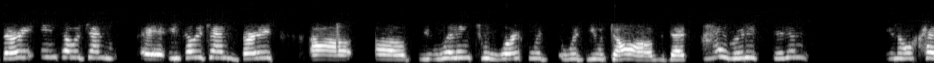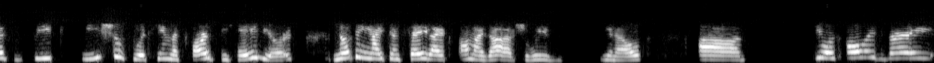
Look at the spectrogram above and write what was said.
very intelligent, uh, intelligent, very, uh, uh, willing to work with, with you dog that I really didn't, you know, have big issues with him as far as behaviors. Nothing I can say like, oh my gosh, we've, you know, uh, he was always very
